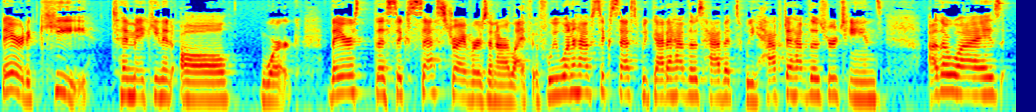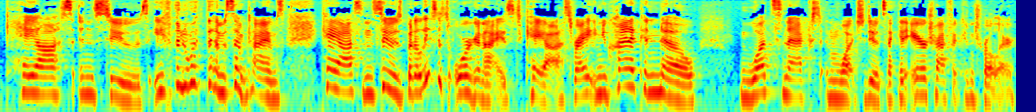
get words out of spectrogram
they are the key to making it all work. They are the success drivers in our life. If we want to have success, we got to have those habits. We have to have those routines. Otherwise, chaos ensues. Even with them, sometimes chaos ensues, but at least it's organized chaos, right? And you kind of can know what's next and what to do. It's like an air traffic controller.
